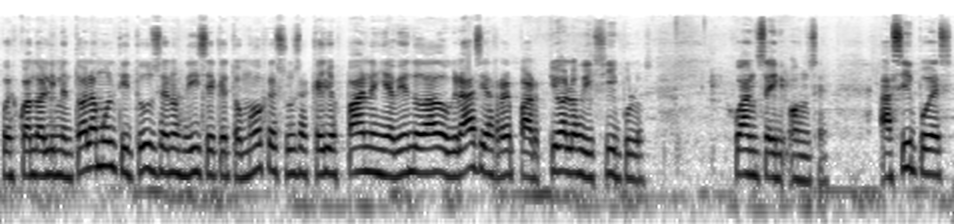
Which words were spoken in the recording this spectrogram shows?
pues cuando alimentó a la multitud se nos dice que tomó Jesús aquellos panes y habiendo dado gracias repartió a los discípulos. Juan 6:11. Así pues,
